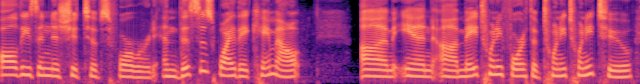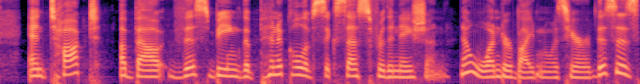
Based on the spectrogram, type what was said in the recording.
all these initiatives forward. And this is why they came out um, in uh, May 24th of 2022 and talked about this being the pinnacle of success for the nation. No wonder Biden was here. This is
